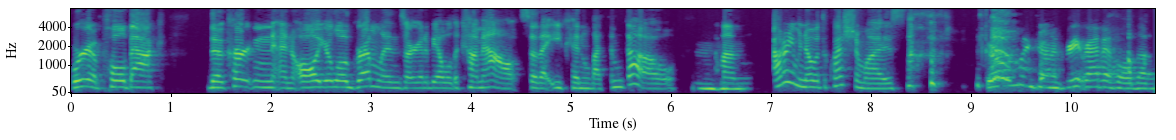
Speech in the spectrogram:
we're going to pull back the curtain and all your little gremlins are going to be able to come out so that you can let them go. Mm-hmm. Um, I don't even know what the question was. Girl, we went down a great rabbit hole though.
